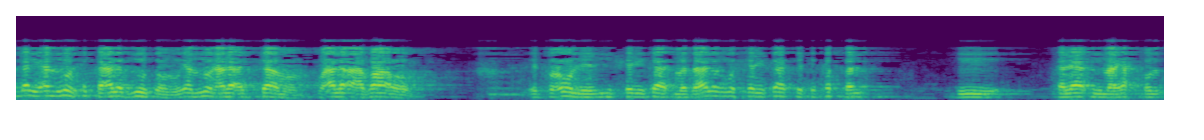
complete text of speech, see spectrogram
بل يأمنون حتى على بيوتهم ويأمنون على أجسامهم وعلى أعضائهم. يدفعون للشركات مبالغ والشركات تتكفل بتلافي ما يحصل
